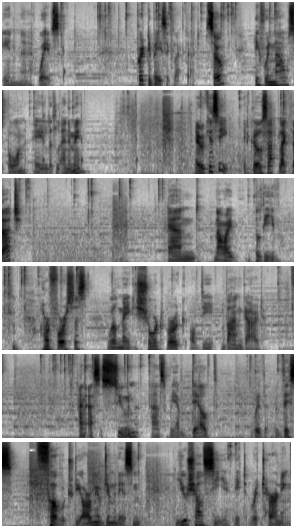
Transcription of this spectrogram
in uh, waves. Pretty basic like that. So, if we now spawn a little enemy, here we can see, it goes up like that, and now I believe our forces will make short work of the vanguard. And as soon as we have dealt with this foe to the army of Gmodism, you shall see it returning.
